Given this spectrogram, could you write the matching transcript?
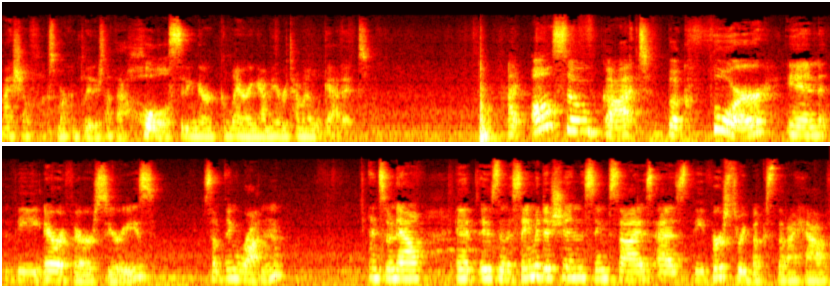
my shelf looks more complete. There's not that hole sitting there glaring at me every time I look at it. I also got book four in the Eyre Affair series, Something Rotten. And so now, and it is in the same edition, the same size as the first three books that I have.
